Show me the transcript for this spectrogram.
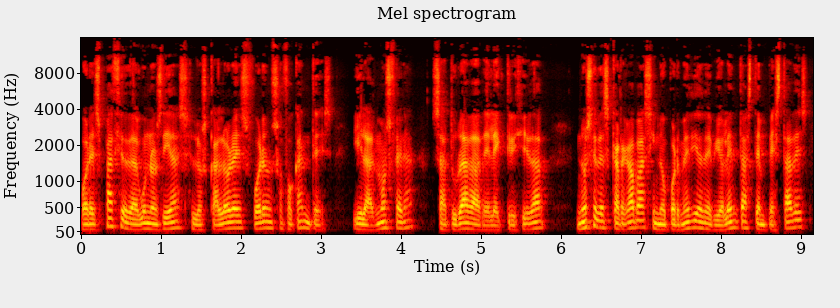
Por espacio de algunos días los calores fueron sofocantes y la atmósfera, saturada de electricidad, no se descargaba sino por medio de violentas tempestades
